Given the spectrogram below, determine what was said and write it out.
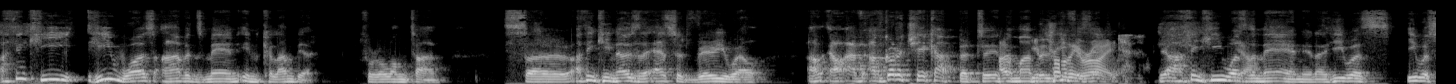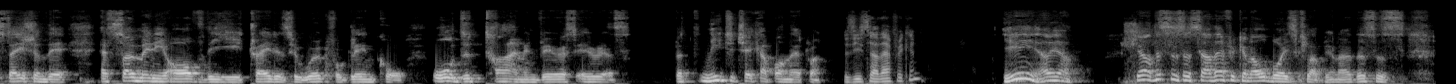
I think he he was Ivan's man in Colombia for a long time. So I think he knows the asset very well. I, have got to check up, but uh, you know, my you're probably right. That, yeah, I think he was yeah. the man. You know, he was he was stationed there, as so many of the traders who work for Glencore all did time in various areas. But need to check up on that one. Is he South African? Yeah, oh yeah. Yeah, this is a South African old boys club. You know, this is.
